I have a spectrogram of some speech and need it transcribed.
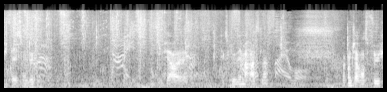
Putain ils sont deux. Je vais faire euh, exploser ma race là. Par contre j'avance plus.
